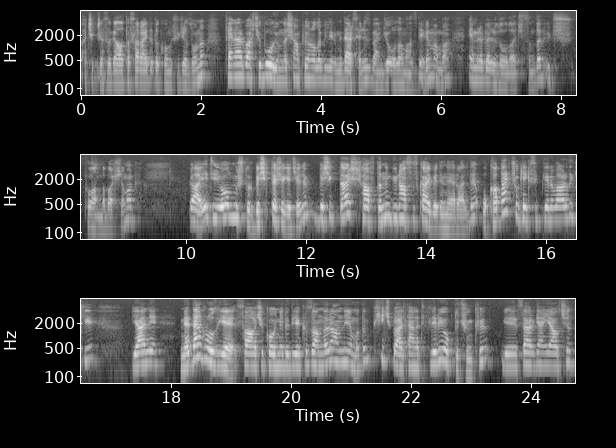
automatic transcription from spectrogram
Açıkçası Galatasaray'da da konuşacağız onu. Fenerbahçe bu oyunda şampiyon olabilir mi derseniz bence olamaz derim ama Emre Belözoğlu açısından 3 puanla başlamak gayet iyi olmuştur. Beşiktaş'a geçelim. Beşiktaş haftanın günahsız kaybedeni herhalde. O kadar çok eksikleri vardı ki yani neden Rozier sağ açık oynadı diye kızanları anlayamadım. Hiçbir alternatifleri yoktu çünkü. Ee, Sergen Yalçın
